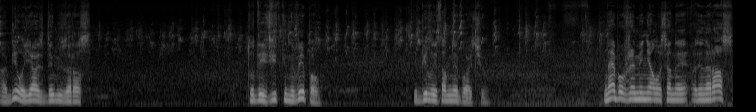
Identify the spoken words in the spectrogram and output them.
А біло я ось дивлюсь зараз туди, звідки не випав. І білої там не бачу. Небо вже мінялося не один раз.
